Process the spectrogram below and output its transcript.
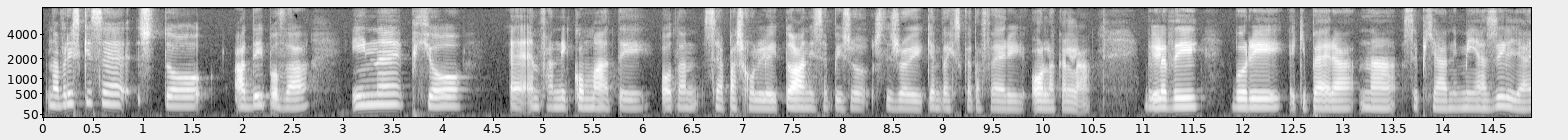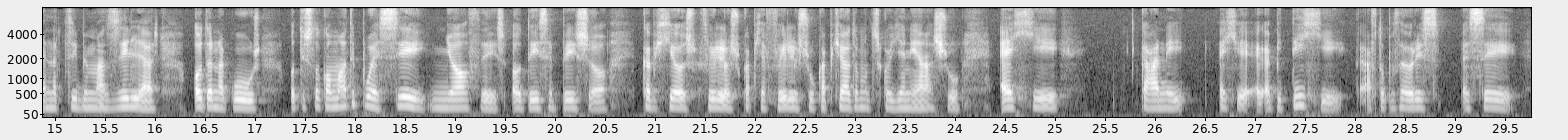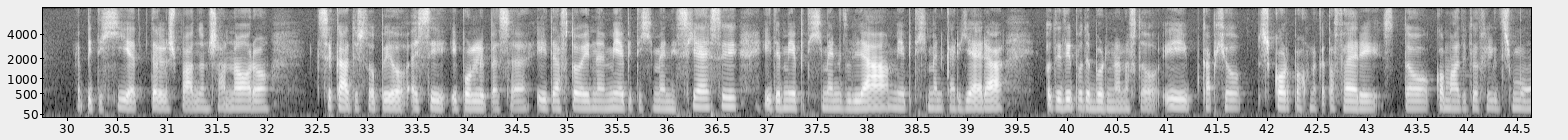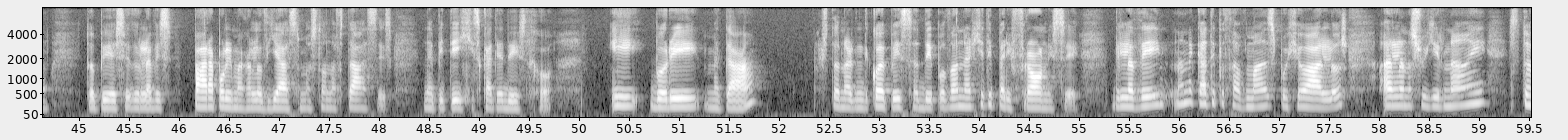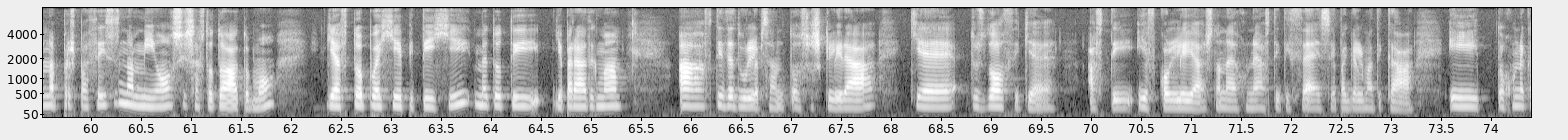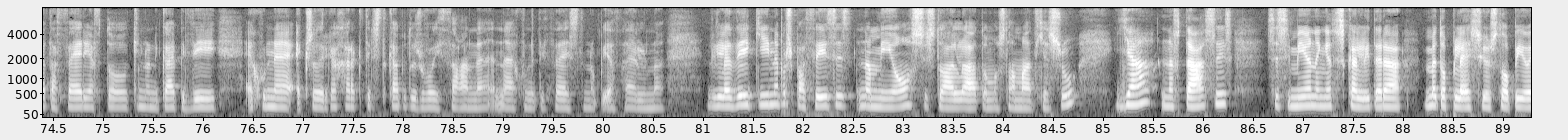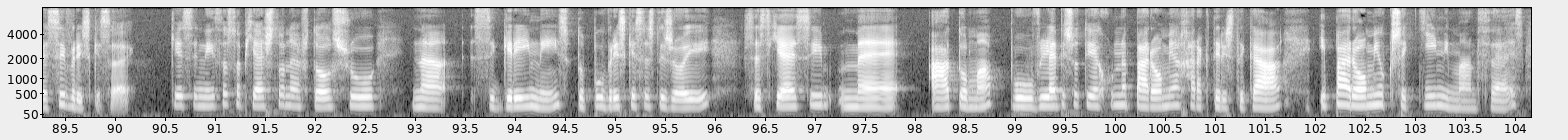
να βρίσκεσαι στο αντίποδα είναι πιο ε, εμφανή κομμάτι όταν σε απασχολεί το αν είσαι πίσω στη ζωή και αν τα έχεις καταφέρει όλα καλά. Δηλαδή, μπορεί εκεί πέρα να σε πιάνει μία ζήλια, ένα τσίμπημα ζήλιας όταν ακούς ότι στο κομμάτι που εσύ νιώθεις ότι είσαι πίσω, κάποιος φίλος σου, κάποια φίλη σου, κάποιο άτομο της οικογένειάς σου έχει κάνει έχει επιτύχει αυτό που θεωρείς εσύ επιτυχία τέλος πάντων σαν όρο σε κάτι στο οποίο εσύ υπολείπεσαι. Είτε αυτό είναι μια επιτυχημένη σχέση, είτε μια επιτυχημένη δουλειά, μια επιτυχημένη καριέρα, οτιδήποτε μπορεί να είναι αυτό. Ή κάποιο σκορ που έχουν καταφέρει στο κομμάτι του αθλητισμού, το οποίο εσύ δουλεύεις πάρα πολύ μεγάλο διάστημα στο να φτάσεις να επιτύχεις κάτι αντίστοιχο. Ή μπορεί μετά στον αρνητικό επίσης αντίποδα να έρχεται η περιφρόνηση. Δηλαδή να είναι κάτι που θαυμάζεις που έχει ο άλλος, αλλά να σου γυρνάει στο να προσπαθήσεις να μειώσεις αυτό το άτομο για αυτό που έχει επιτύχει, με το ότι, για παράδειγμα, αυτοί δεν δούλεψαν τόσο σκληρά και τους δόθηκε αυτή η ευκολία στο να έχουν αυτή τη θέση επαγγελματικά ή το έχουν καταφέρει αυτό κοινωνικά επειδή έχουν εξωτερικά χαρακτηριστικά που τους βοηθάνε να έχουν τη θέση την οποία θέλουν. Δηλαδή εκεί να προσπαθήσεις να μειώσεις το άλλο άτομο στα μάτια σου για να φτάσεις σε σημείο να νιώθεις καλύτερα με το πλαίσιο στο οποίο εσύ βρίσκεσαι. Και συνήθως θα πιάσεις τον εαυτό σου να συγκρίνεις το που βρίσκεσαι στη ζωή σε σχέση με άτομα που βλέπεις ότι έχουν παρόμοια χαρακτηριστικά ή παρόμοιο ξεκίνημα αν θες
